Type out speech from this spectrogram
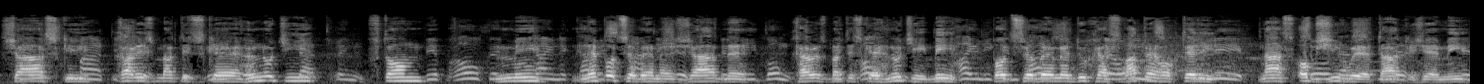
částky charismatické hnutí. V tom my nepotřebujeme žádné charismatické hnutí. My potřebujeme Ducha Svatého, který nás obživuje tak, že my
